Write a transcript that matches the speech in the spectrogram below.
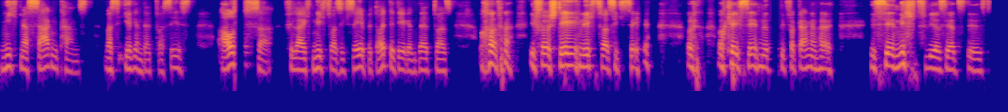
nicht mehr sagen kannst, was irgendetwas ist, außer vielleicht nichts, was ich sehe, bedeutet irgendetwas oder ich verstehe nichts, was ich sehe. Oder, okay, ich sehe nur die Vergangenheit. Ich sehe nichts, wie es jetzt ist.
